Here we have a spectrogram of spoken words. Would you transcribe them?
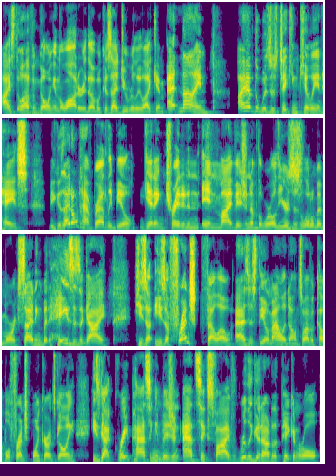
I still have him going in the lottery, though, because I do really like him. At nine, I have the Wizards taking Killian Hayes because I don't have Bradley Beal getting traded in, in my vision of the world. Yours is a little bit more exciting, but Hayes is a guy. He's a he's a French fellow, as is Theo Maledon. So I have a couple French point guards going. He's got great passing and vision at six five, really good out of the pick and roll.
